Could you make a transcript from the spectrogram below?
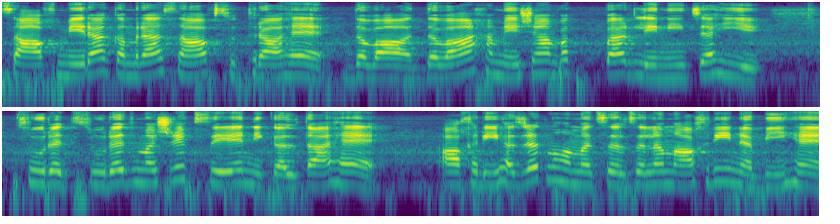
साफ़, मेरा कमरा साफ़ सुथरा है। दवा दवा हमेशा वक्त पर लेनी चाहिए। सूरज सूरज मशरक़ से निकलता है। आखिरी हज़रत मोहम्मद वसल्लम आखिरी नबी हैं।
